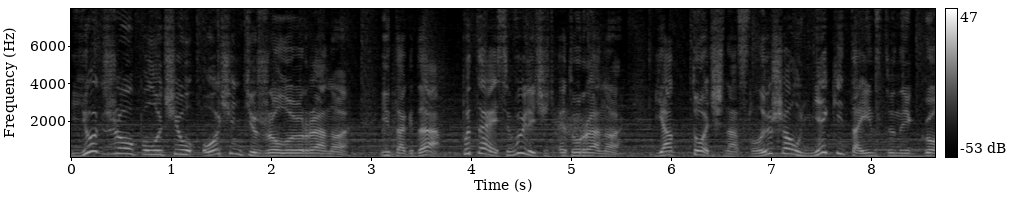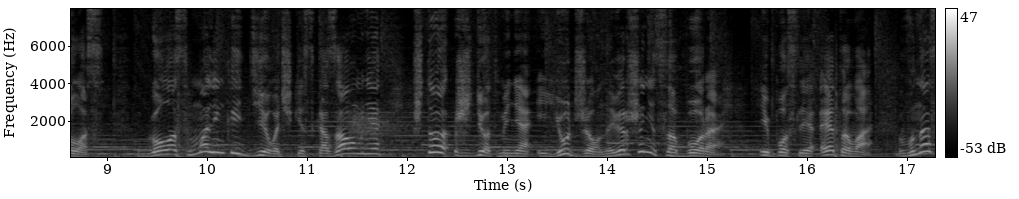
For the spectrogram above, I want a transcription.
Юджио получил очень тяжелую рану. И тогда, пытаясь вылечить эту рану, я точно слышал некий таинственный голос. Голос маленькой девочки сказал мне, что ждет меня и Юджио на вершине собора. И после этого в нас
